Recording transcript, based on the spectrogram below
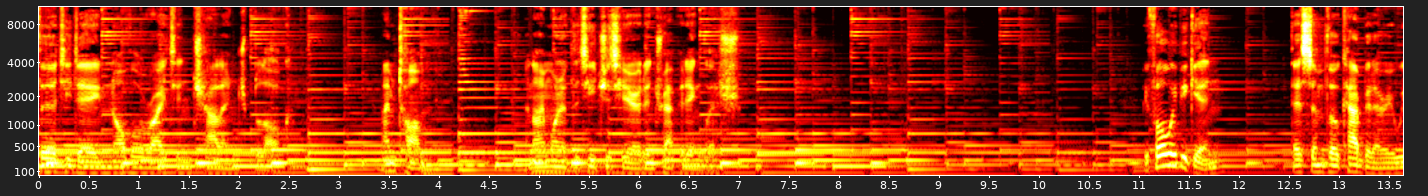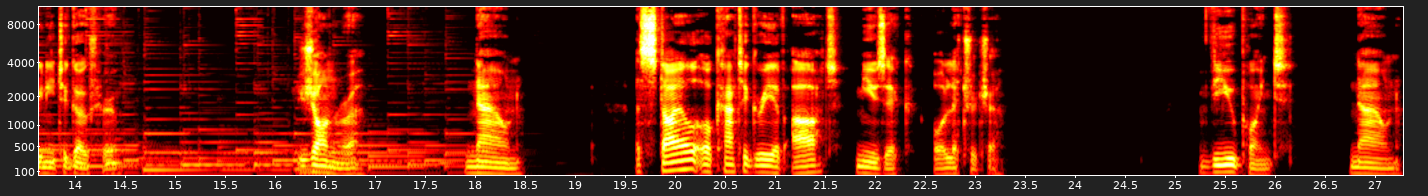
30 day novel writing challenge blog. I'm Tom, and I'm one of the teachers here at Intrepid English. Before we begin, there's some vocabulary we need to go through. Genre Noun A style or category of art, music, or literature. Viewpoint Noun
